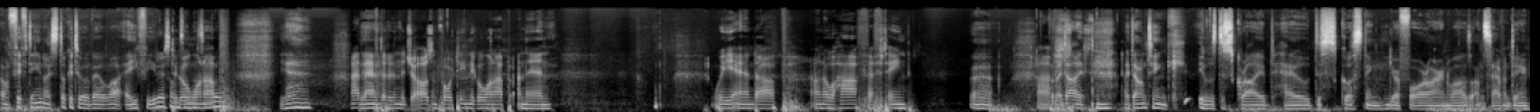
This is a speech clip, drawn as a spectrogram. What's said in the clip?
on fifteen. I stuck it to about what eight feet or something. To go one up. Yeah. I'd Yeah. left it in the jaws in 14 to go one up, and then we end up on a half 15. Uh, But I died. 16. I don't think it was described how disgusting your four iron was on 17.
